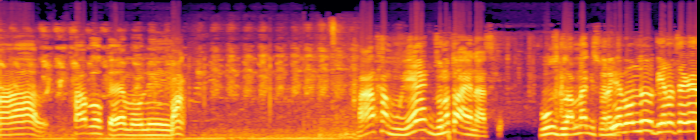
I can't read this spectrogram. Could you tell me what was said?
মাল খাব কেমনে? মাল খামু একজনও তো আয় না আজকে। বুঝলাম না কিছু আরে বন্ধু দিয়ানো জায়গায়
